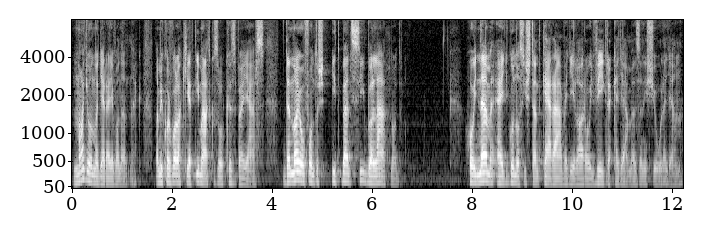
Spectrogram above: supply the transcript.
Nagyon nagy ereje van ennek, amikor valakiért imádkozol, közben jársz. De nagyon fontos itt bent szívből látnod, hogy nem egy gonosz Istent kell rávegyél arra, hogy végre kegyelmezzen és jó legyen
